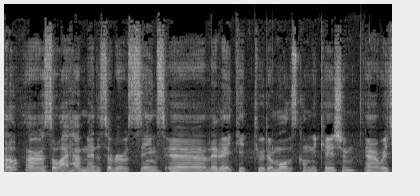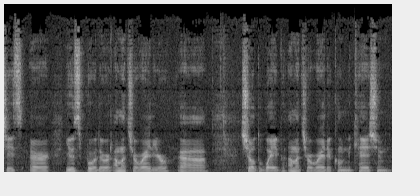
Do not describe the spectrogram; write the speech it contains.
Hello, uh, so I have made several things uh, related to the Morse communication, uh, which is uh, used for the amateur radio, uh, shortwave amateur radio communication.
